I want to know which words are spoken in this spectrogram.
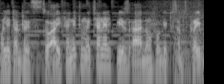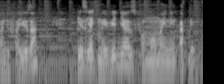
Wallet address. So uh, if you're new to my channel please uh, don't forget to subscribe. And if you're a user please like my videos for more mining updates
